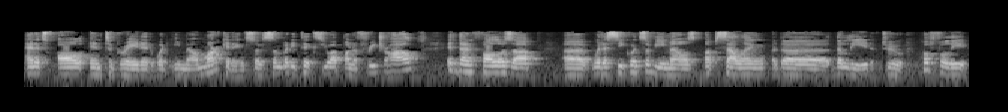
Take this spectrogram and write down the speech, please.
and it's all integrated with email marketing. So if somebody takes you up on a free trial, it then follows up uh, with a sequence of emails upselling the the lead to hopefully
